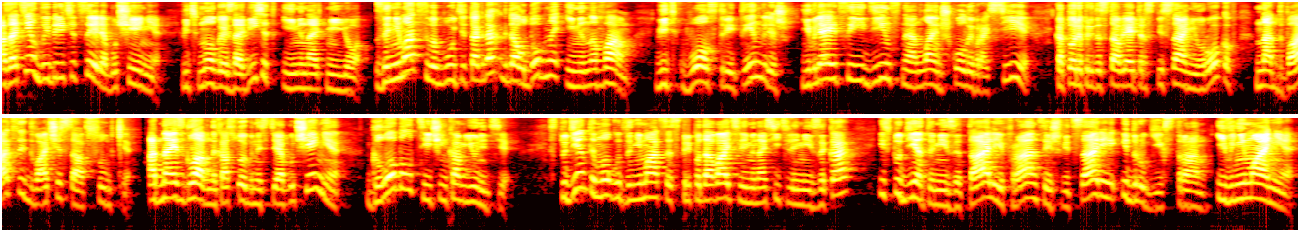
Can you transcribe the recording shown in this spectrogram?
А затем выберите цель обучения, ведь многое зависит именно от нее. Заниматься вы будете тогда, когда удобно именно вам. Ведь Wall Street English является единственной онлайн-школой в России, которая предоставляет расписание уроков на 22 часа в сутки. Одна из главных особенностей обучения – Global Teaching Community. Студенты могут заниматься с преподавателями-носителями языка и студентами из Италии, Франции, Швейцарии и других стран. И внимание!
